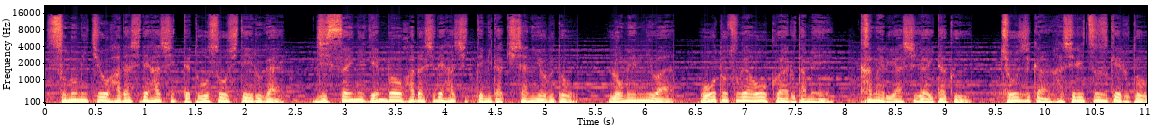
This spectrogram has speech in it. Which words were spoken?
その道を裸足で走って逃走しているが実際に現場を裸足で走ってみた記者によると路面には凹凸が多くあるためかなり足が痛く長時間走り続けると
